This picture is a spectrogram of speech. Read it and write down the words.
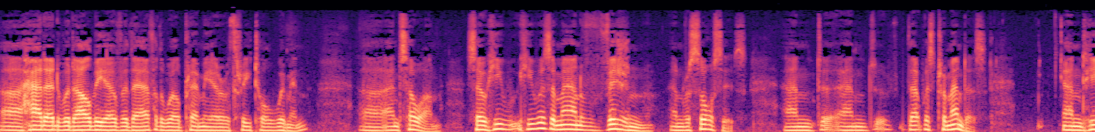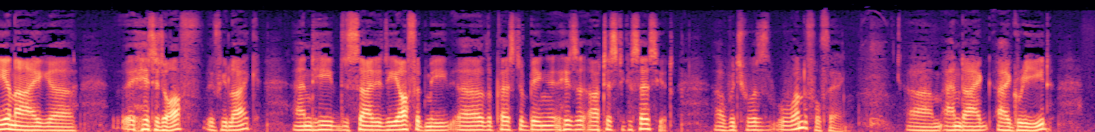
Uh, had Edward Albee over there for the world premiere of Three Tall Women and so on. So he he was a man of vision and resources, and uh, and that was tremendous. And he and I uh, hit it off, if you like. And he decided he offered me uh, the post of being his artistic associate, uh, which was a wonderful thing. Um, and I I agreed,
